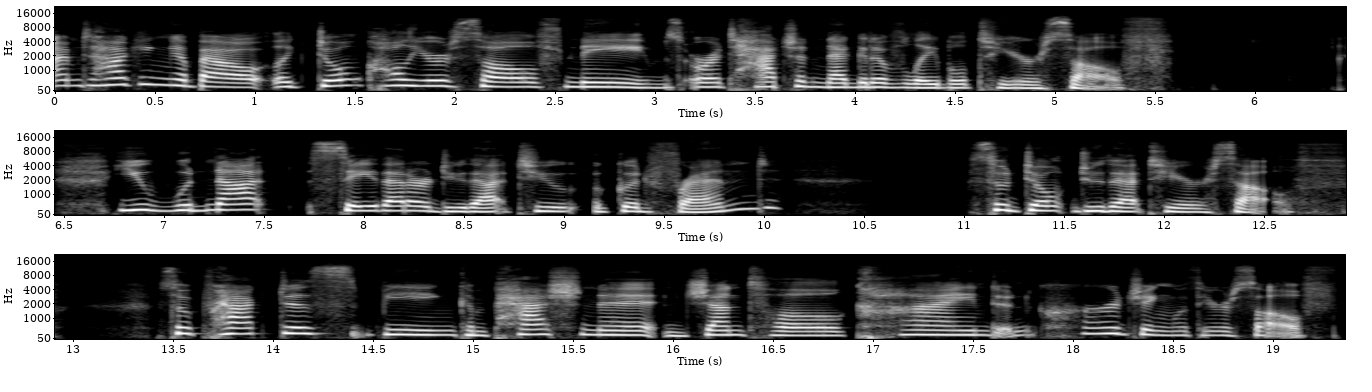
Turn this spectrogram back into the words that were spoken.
I'm talking about like, don't call yourself names or attach a negative label to yourself. You would not say that or do that to a good friend. So don't do that to yourself. So practice being compassionate, gentle, kind, encouraging with yourself.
